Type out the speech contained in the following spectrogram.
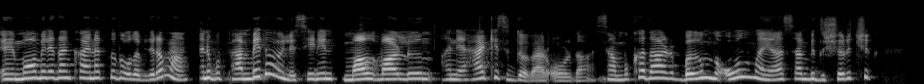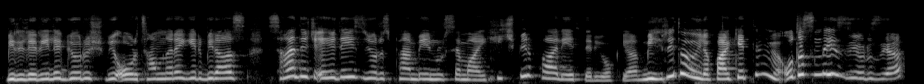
e, muameleden kaynaklı da olabilir ama hani bu pembe de öyle. Senin mal varlığın hani herkesi döver orada. Sen bu kadar bağımlı olmaya sen bir dışarı çık Birileriyle görüş, bir ortamlara gir biraz. Sadece evde izliyoruz Pembe Nur Sema'yı. Hiçbir faaliyetleri yok ya. Mihri de öyle fark ettin mi? Odasında izliyoruz ya.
